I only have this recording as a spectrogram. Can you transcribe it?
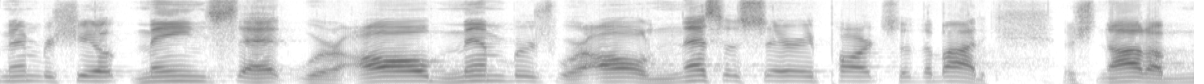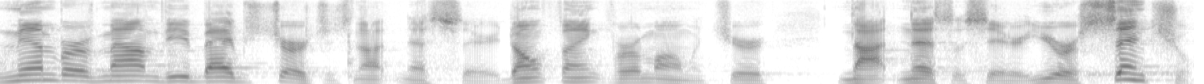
membership means that we're all members, we're all necessary parts of the body. There's not a member of Mountain View Baptist Church that's not necessary. Don't think for a moment you're not necessary. You're essential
